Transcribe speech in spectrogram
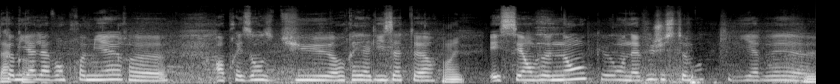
comme il y a l'avant-première euh, en présence du réalisateur. Oui. Et c'est en venant qu'on a vu justement qu'il y avait. euh,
